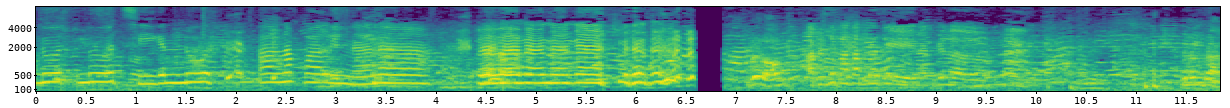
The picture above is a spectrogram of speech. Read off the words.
Nut nut si gendut anak paling nana. Nana nana nana. Abis itu mantap berarti main film. Nah.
